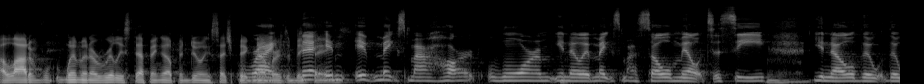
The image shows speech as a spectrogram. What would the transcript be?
a lot of women are really stepping up and doing such big numbers and big that, things? It, it makes my heart warm. You know, it makes my soul melt to see, Mm-hmm. you know, the, the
